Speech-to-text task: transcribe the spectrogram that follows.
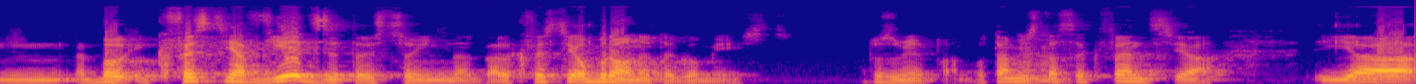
Mm, bo kwestia wiedzy to jest co innego, ale kwestia obrony tego miejsca. Rozumie pan? Bo tam jest ta mhm. sekwencja. Ja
